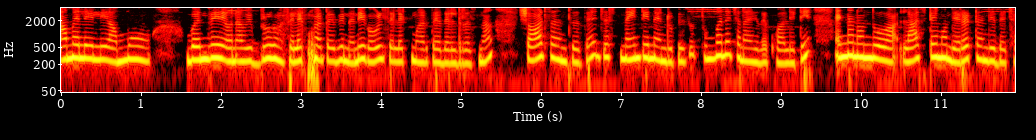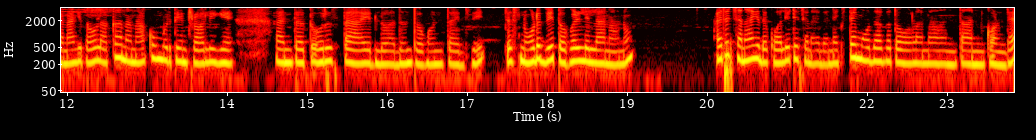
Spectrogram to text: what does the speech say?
ಆಮೇಲೆ ಇಲ್ಲಿ ಅಮ್ಮು ಬಂದ್ವಿ ನಾವಿಬ್ಬರು ಸೆಲೆಕ್ಟ್ ಮಾಡ್ತಾಯಿದ್ವಿ ನನಗೆ ಅವಳು ಸೆಲೆಕ್ಟ್ ಮಾಡ್ತಾ ಇದ್ದಾಳೆ ಡ್ರೆಸ್ನ ಶಾರ್ಟ್ಸ್ ಅನಿಸುತ್ತೆ ಜಸ್ಟ್ ನೈಂಟಿ ನೈನ್ ರುಪೀಸು ತುಂಬಾ ಚೆನ್ನಾಗಿದೆ ಕ್ವಾಲಿಟಿ ಆ್ಯಂಡ್ ನಾನೊಂದು ಲಾಸ್ಟ್ ಟೈಮ್ ಒಂದು ಎರಡು ತಂದಿದ್ದೆ, ಚೆನ್ನಾಗಿತ್ತು. ಅವಳು, ಅಕ್ಕ, ನಾನು ಹಾಕೊಂಡ್ಬಿಡ್ತೀನಿ ಟ್ರಾಲಿಗೆ ಅಂತ ತೋರಿಸ್ತಾ ಇದ್ಲು. ಅದನ್ನು ತೊಗೊಳ್ತಾ ಇದ್ವಿ. ಜಸ್ಟ್ ನೋಡಿದ್ವಿ ತೊಗೊಳ್ಳಿಲ್ಲ ನಾನು. ಆದರೆ ಚೆನ್ನಾಗಿದೆ, ಕ್ವಾಲಿಟಿ ಚೆನ್ನಾಗಿದೆ. ನೆಕ್ಸ್ಟ್ ಟೈಮ್ ಹೋದಾಗ ತೊಗೊಳ್ಳೋಣ ಅಂತ ಅಂದ್ಕೊಂಡೆ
